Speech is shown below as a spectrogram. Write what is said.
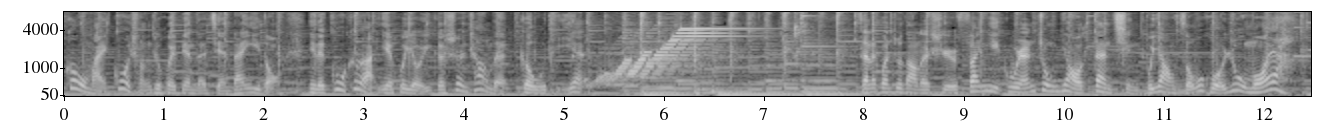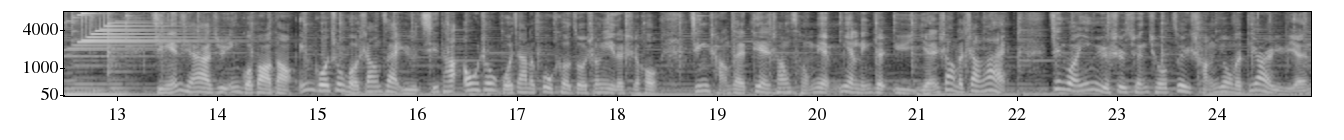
购买过程就会变得简单易懂，你的顾客啊也会有一个顺畅的购物体验。再来关注到的是，翻译固然重要，但请不要走火入魔呀。几年前啊，据英国报道，英国出口商在与其他欧洲国家的顾客做生意的时候，经常在电商层面面临着语言上的障碍。尽管英语是全球最常用的第二语言，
